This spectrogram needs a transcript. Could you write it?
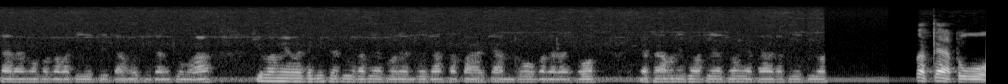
ตานังอุปกรรมติติตังวุติตังจุมหาชิวเมวะจะมิจตุระเบียปุเรนติสังสปาจันโทปนารโชยะทาวานิโชติยะโชยะทากติติโยเพื่อแก้ตัว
